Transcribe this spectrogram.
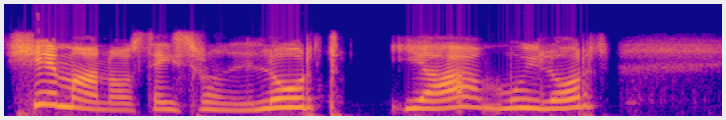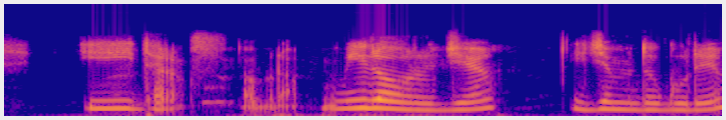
Siemano, z tej strony Lord. Ja, mój Lord. I teraz, dobra. Milordzie. Idziemy do góry.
